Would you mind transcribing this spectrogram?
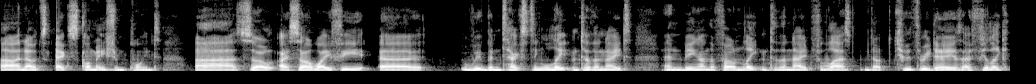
Uh, now it's exclamation point. Uh, so I saw wifey. Uh, we've been texting late into the night and being on the phone late into the night for the last two three days. I feel like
